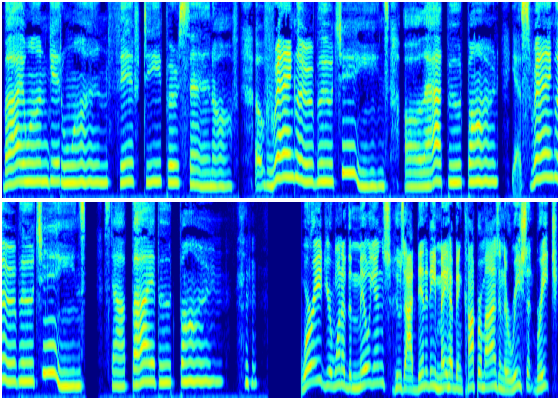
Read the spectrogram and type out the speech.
Buy one, get one, 50% off of Wrangler blue jeans. All at Boot Barn. Yes, Wrangler blue jeans. Stop by Boot Barn. Worried you're one of the millions whose identity may have been compromised in the recent breach?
